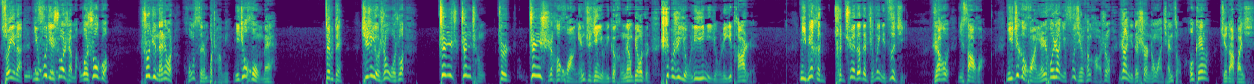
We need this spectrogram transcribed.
所以呢，你父亲说什么？我说过，说句难听话，哄死人不偿命，你就哄呗，对不对？其实有时候我说，真真诚就是真实和谎言之间有一个衡量标准，是不是有利于你，有利于他人？你别很很缺德的只为你自己，然后你撒谎，你这个谎言会让你父亲很好受，让你的事儿能往前走，OK 了，皆大欢喜。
